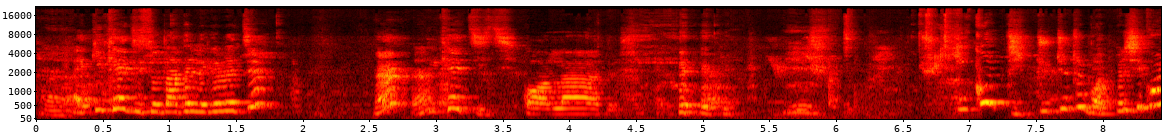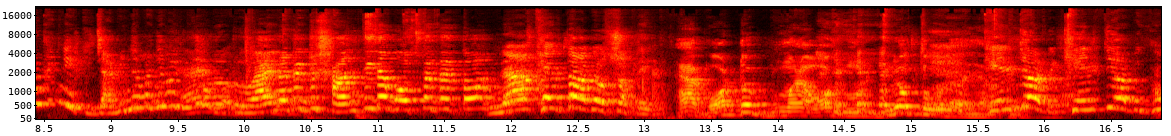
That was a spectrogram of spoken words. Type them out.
হ্যাঁ। কি খেয়েছিস তো? তাদের লেগে রয়েছে? হ্যাঁ? কি খেয়েছিস? কলা কি করছিস? তুই তুই তুই বদমাইশি করবি নাকি? যাবি না আমাদের বাড়িতে? আয়নাটা একটু শান্তিতে বসতে দে তো। না খেলতে হবে ওর সাথে। হ্যাঁ বড্ড মানে বিরক্ত করে দেয় খেলতে হবে খেলতে হবে গো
